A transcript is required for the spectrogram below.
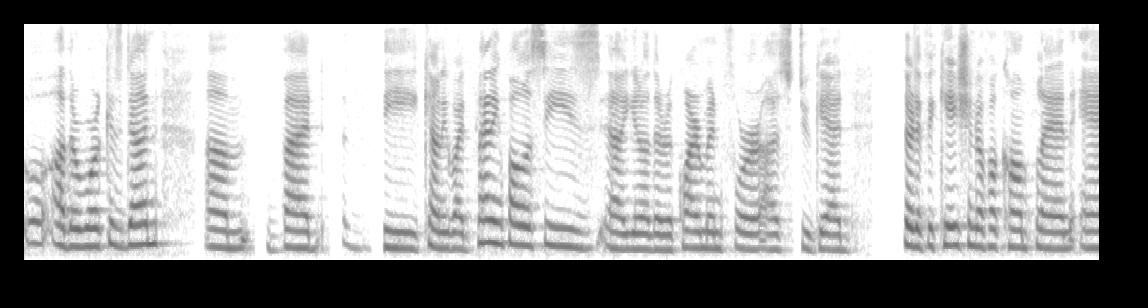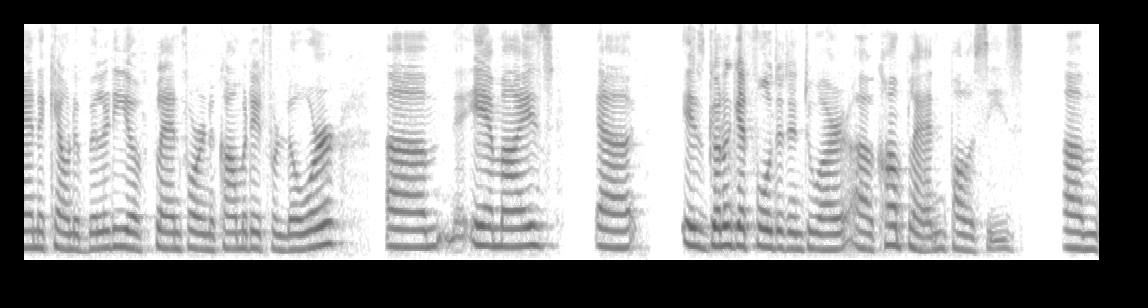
other work is done. Um, But the countywide planning policies, uh, you know, the requirement for us to get certification of a comp plan and accountability of plan for and accommodate for lower um, AMIs uh, is going to get folded into our uh, comp plan policies. Um,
